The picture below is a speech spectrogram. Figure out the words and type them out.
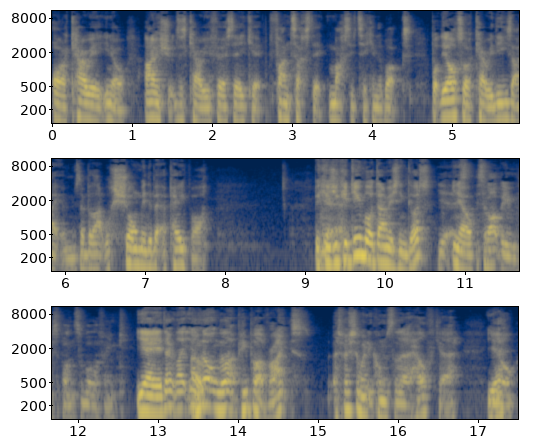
or I carry, you know, our instructors carry a first aid kit. Fantastic, massive tick in the box. But they also carry these items. They'd be like, well, show me the bit of paper. Because you could do more damage than good. Yeah. You know, it's, about being responsible. I think. yeah, you don't like, you know, And not only that, people have rights, especially when it comes to their healthcare. You Yeah. know,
